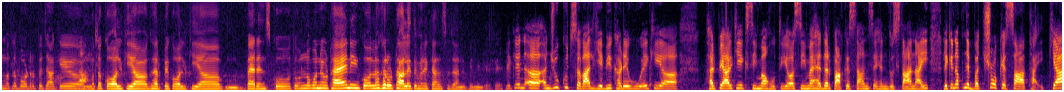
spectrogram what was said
मतलब बॉर्डर पे जाके हाँ। मतलब कॉल किया घर पे कॉल किया पेरेंट्स को तो उन लोगों ने उठाया नहीं कॉल अगर उठा लेते मेरे ख्याल से जाने भी नहीं देते लेकिन अंजू कुछ सवाल ये भी खड़े हुए कि हर प्यार की एक सीमा होती है और सीमा हैदर पाकिस्तान से हिंदुस्तान आई लेकिन अपने बच्चों के साथ आई क्या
